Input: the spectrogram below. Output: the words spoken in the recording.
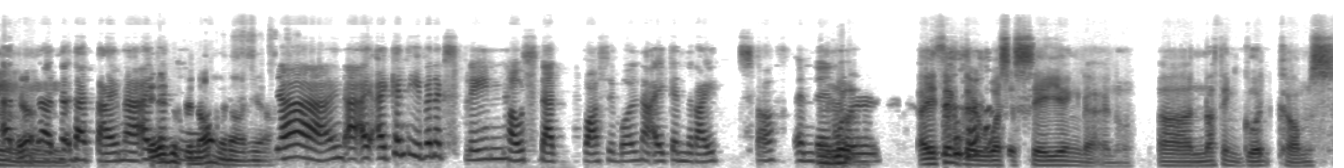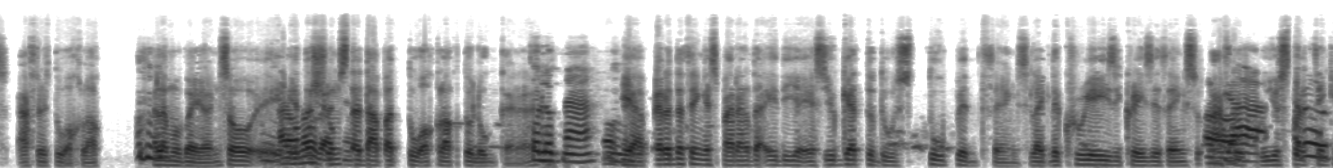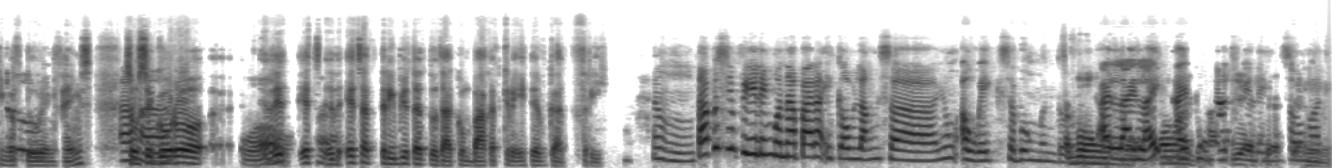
at, Mm. at, at that time. Na I it get is a to, phenomenon, yeah. yeah, and I, I can't even explain how's that possible na I can write stuff and then Well, or I think there was a saying that ano, uh, nothing good comes after 2 o'clock. Alam mo ba yun? So, it, I don't it know that, assumes yeah. na dapat 2 o'clock tulog ka na. tulog na. Mm. Yeah, pero the thing is parang the idea is you get to do stupid things, like the crazy, crazy things Ah. after Yeah, you start true, thinking of doing things. So Uh-huh. siguro Whoa. it, it's Ah. it's attributed to that kung bakit creative got three. Mm. Tapos yung feeling mo na parang ikaw lang sa yung awake sa buong mundo. Sa buong I, I like Oh I feel that Yes, feeling yes, so yes. much.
